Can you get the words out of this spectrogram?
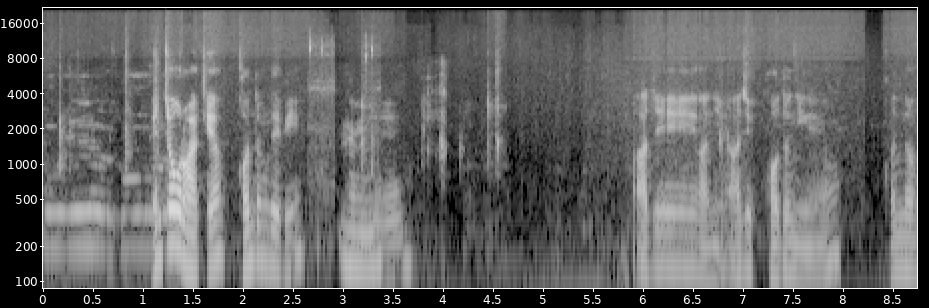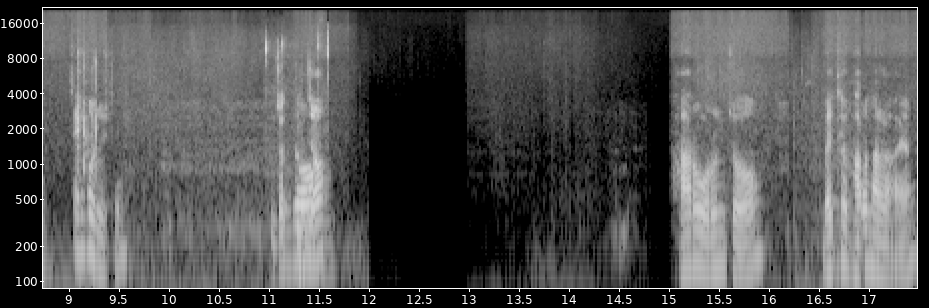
왼쪽 왼쪽으로 갈게요. 건등 대비. 네. 네. 아직 아니 아직 버든이에요. 건능 센거 조심. 무적 그죠? 바로 오른쪽. 메테오 바로 날라와요.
